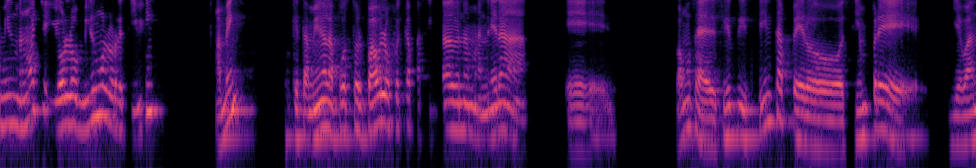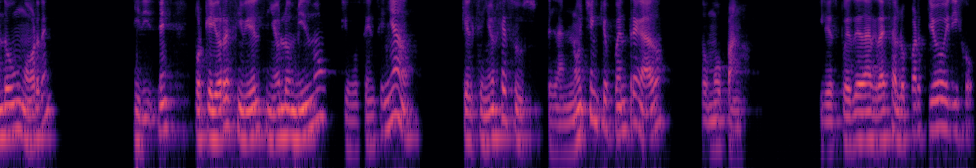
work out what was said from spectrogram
misma noche, yo lo mismo lo recibí. Amén. Porque también el apóstol Pablo fue capacitado de una manera, eh, vamos a decir, distinta, pero siempre llevando un orden. Y dice, porque yo recibí del Señor lo mismo que os he enseñado, que el Señor Jesús, la noche en que fue entregado, tomó pan. Y después de dar gracias lo partió y dijo,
